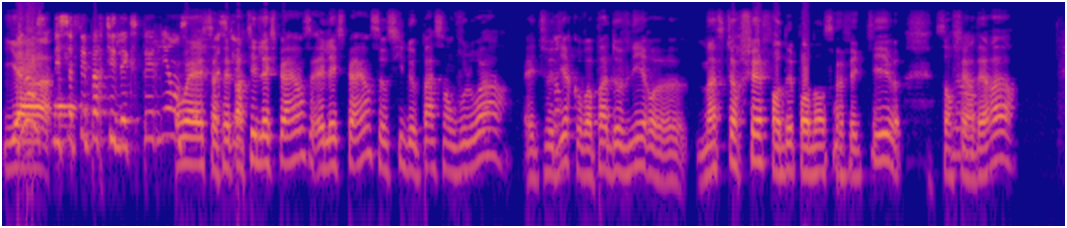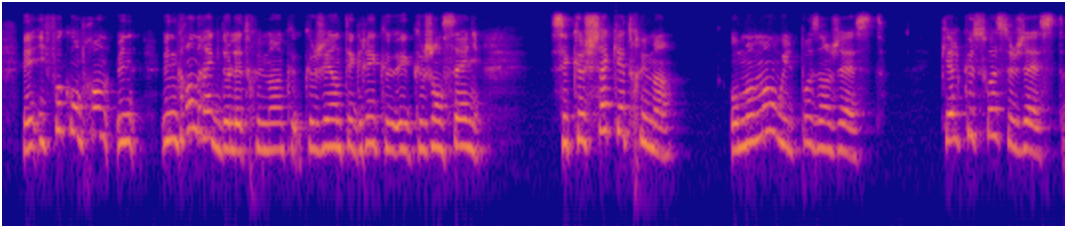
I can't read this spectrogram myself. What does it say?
il y a. Mais ça fait partie de l'expérience. Ouais, ça fait partie de l'expérience. Et l'expérience, c'est aussi de pas s'en vouloir et de se dire qu'on va pas devenir euh, master chef en dépendance affective sans faire d'erreur. Et il faut comprendre une, une grande règle de l'être humain que, que j'ai intégrée que, et que j'enseigne, c'est que chaque être humain, au moment où il pose un geste, quel que soit ce geste,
